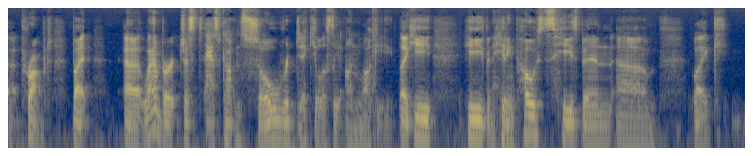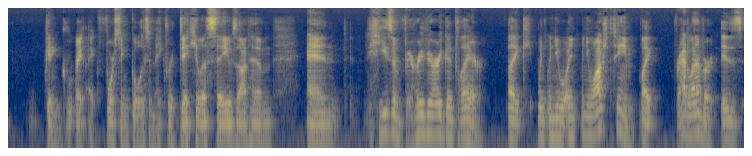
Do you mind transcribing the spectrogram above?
uh, prompt. But uh, Lambert just has gotten so ridiculously unlucky. Like he he's been hitting posts. He's been um, like getting great, like forcing goalies to make ridiculous saves on him, and he's a very very good player. Like when when you when you watch the team, like Brad Lambert is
